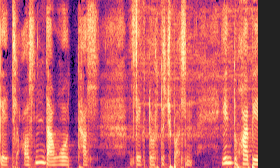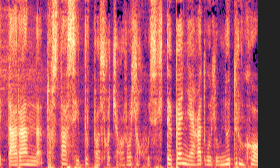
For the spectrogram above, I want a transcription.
гэдэл олон давуу талыг дурдж болно. Энэ тухай би дараа нь тусдаа сэдв болгож оруулах хүсэлтэй байна. Ягаад гэвэл өнөөдрийнхөө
